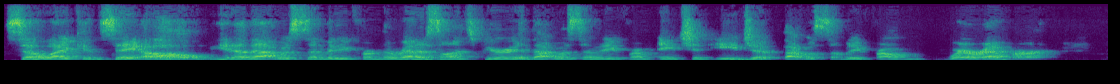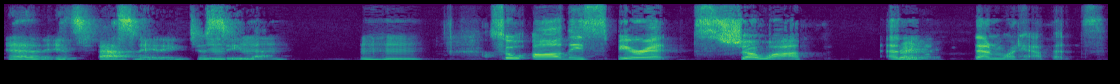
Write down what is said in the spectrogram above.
So I can say, oh, you know, that was somebody from the Renaissance period. That was somebody from ancient Egypt. That was somebody from wherever. And it's fascinating to see that. hmm So all these spirits show up, and Right. then what happens?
